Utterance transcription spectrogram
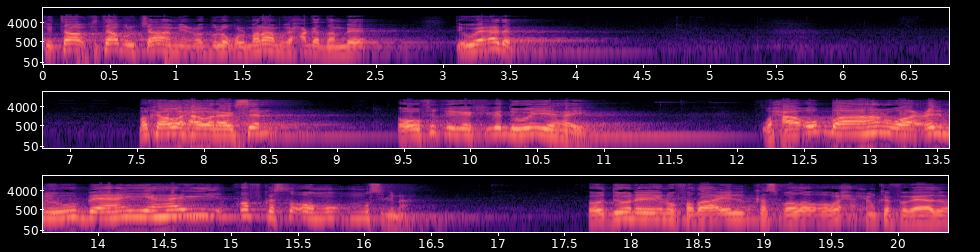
kitaab aljaamic oo buluuqulmaraamka xagga dambe dee waa adab markaa waxaa wanaagsan oo uu fiqiga kaga duwan yahay waxaa u baahan waa cilmi uu u baahan yahay qof kasta oo muslima oo doonaya inuu fadaa'il kasbado oo wax xun ka fogaado.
